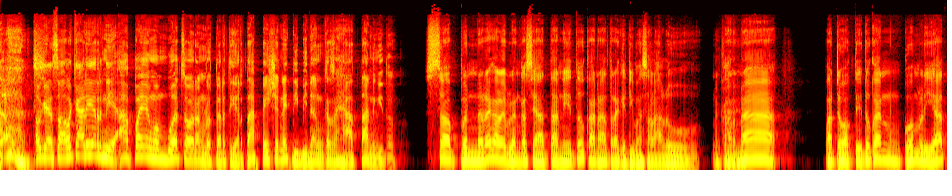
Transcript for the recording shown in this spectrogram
Oke soal karir nih. Apa yang membuat seorang dokter Tirta passionate di bidang kesehatan gitu? Sebenarnya kalau bilang kesehatan itu karena tragedi masa lalu. Karena pada waktu itu kan gue melihat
